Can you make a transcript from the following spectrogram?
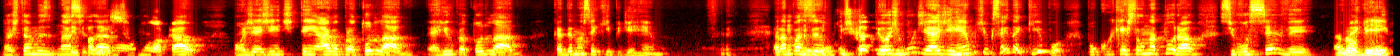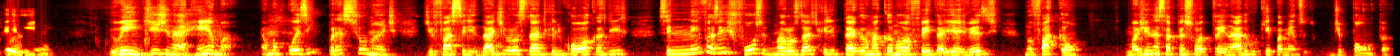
Nós estamos na cidade, num local onde a gente tem água para todo lado, é rio para todo lado. Cadê nossa equipe de remo? Era para ser os campeões mundiais de remo tinham que sair daqui, pô, por questão natural. Se você vê tá no ambiente, é né? E o indígena rema é uma coisa impressionante de facilidade e velocidade que ele coloca ali, sem nem fazer esforço, uma velocidade que ele pega numa canoa feita ali, às vezes, no facão. Imagina essa pessoa treinada com equipamento de ponta.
